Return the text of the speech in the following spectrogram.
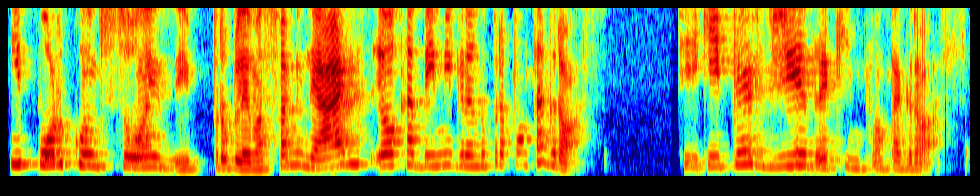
e por condições e problemas familiares, eu acabei migrando para Ponta Grossa. Fiquei perdida aqui em Ponta Grossa,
